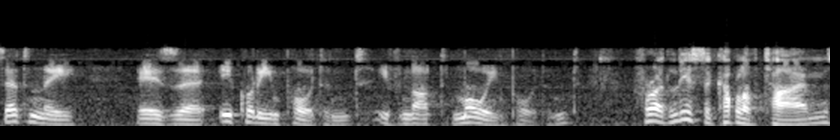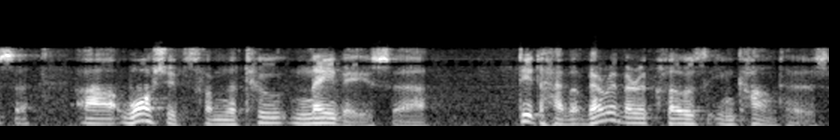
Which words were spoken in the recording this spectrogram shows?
certainly is uh, equally important, if not more important. For at least a couple of times, uh, warships from the two navies uh, did have very, very close encounters,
